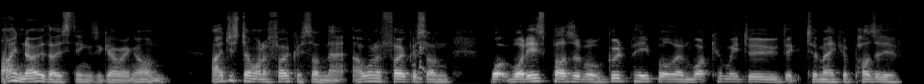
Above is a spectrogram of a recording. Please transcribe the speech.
I know those things are going on." I just don't want to focus on that. I want to focus right. on what what is possible, good people, and what can we do that, to make a positive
